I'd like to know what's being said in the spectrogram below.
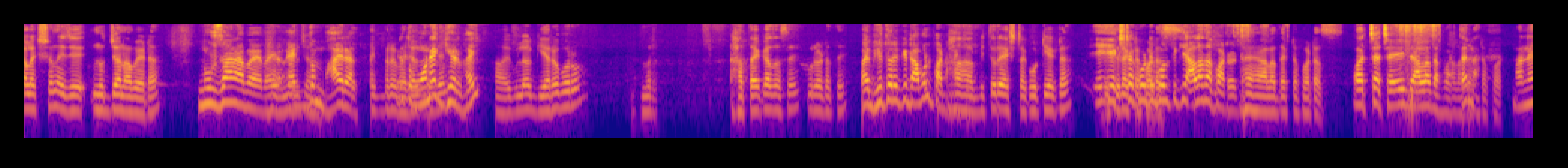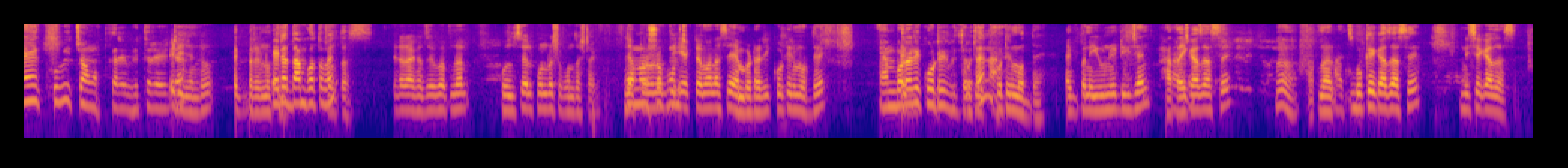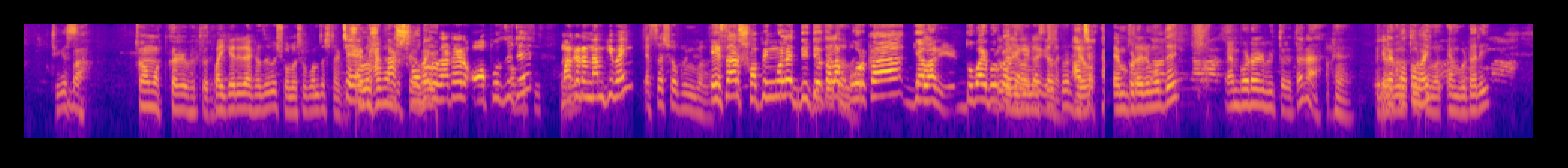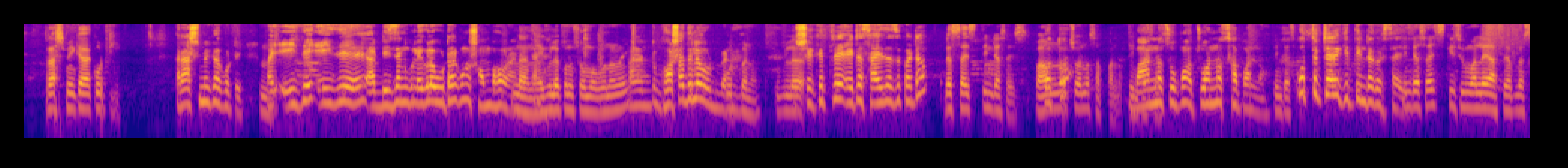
Collection এই যে নুরজান এটা। নুরজানা ভাই ভাই হ্যাঁ, একদম ভাইরাল একবারে viral অনেক। ঘের ভাই। হ্যাঁ এগুলো গিয়ারও বড়। আপনার হাতায় কাজ আছে পুরোটাতে। ভাই ভিতরে কি ডাবল পার্ট হ্যাঁ হ্যাঁ ভিতরে এক্সট্রা কোটি একটা। এই এক্সট্রা কোটি বলতে কি আলাদা পার্ট হ্যাঁ হ্যাঁ আলাদা একটা পাট আছে। আচ্ছা আচ্ছা এই যে আলাদা পার্ট তাই না? মানে খুবই চমৎকারের ভিতরে এটা। ডিজাইনটা একবারে নতুন। এটার দাম কত ভাই? এটা রাখা যাবে আপনার হোলসেল পনেরোশো পঞ্চাশ টাকা। 1550 একটা মাল আছে এমব্রয়ডারি কোটির মধ্যে। এমব্রয়ডারি কোটের ভিতরে তাই না? কোটির মধ্যে। একবার ইউনিক ডিজাইন হাতায় আচ্ছা। কাজ আছে। হুম আপনার বুকে কাজ আছে নিচে কাজ আছে ঠিক আছে? চমৎকারের ভিতরে। পাইকারি রাখা যাবে টাকা। সদরঘাটের অপোজিটে মার্কেটের নাম কি ভাই? SR shopping mall SR shopping মলের দ্বিতীয় তলা বোরকা গ্যালারি দুবাই বোরকা গ্যালারি আচ্ছা। এমব্রয়ডারির মধ্যে। এমব্রয়ডারির ভিতরে তাই না? হ্যাঁ এটা কত ভাই? এমব্রয়ডারি রাশমিকা কোটি রাশমিকা কোটি। ভাই এই যে এই যে ডিজাইনগুলো এগুলো ওঠার কোনো সম্ভাবনা না না এগুলো কোনো সম্ভাবনা নাই। মানে একটু ঘষা দিলে উঠবে উঠবে না। এগুলো সেক্ষেত্রে এটা সাইজ আছে কয়টা? এটা সাইজ তিনটা সাইজ বাউন্ন চুয়ান্ন ছাপ্পান্ন। তিনটা বান্ন চুয়ান্ন ছাপান্ন তিনটা size। প্রত্যেকটারে কি তিনটা করে সাইজ তিনটা সাইজ কিছু মালে আছে আপনার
